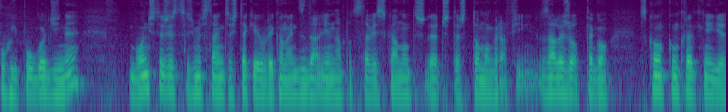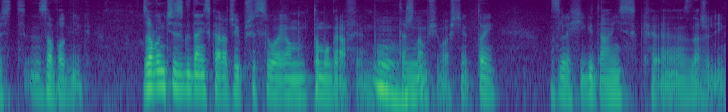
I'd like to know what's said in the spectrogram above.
2,5 godziny, bądź też jesteśmy w stanie coś takiego wykonać zdalnie na podstawie skanu 3D czy też tomografii. Zależy od tego, skąd konkretnie jest zawodnik. Zawodnicy z Gdańska raczej przysyłają tomografy, bo Mhm. też nam się właśnie tutaj z Lechii Gdańsk e, zdarzyli.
